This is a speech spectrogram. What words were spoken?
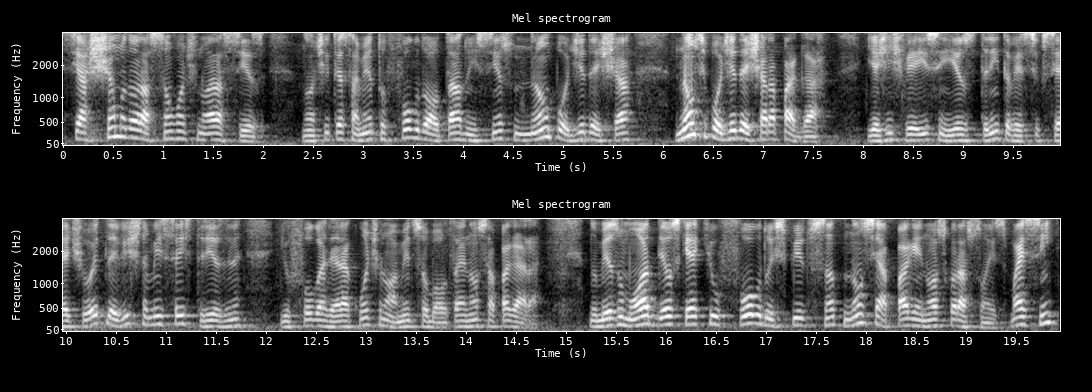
se a chama da oração continuar acesa. No Antigo Testamento, o fogo do altar do incenso não podia deixar, não se podia deixar apagar. E a gente vê isso em Êxodo 30, versículo 7 e 8, Levítico também 6, 13, né? E o fogo arderá continuamente sobre o altar e não se apagará. Do mesmo modo, Deus quer que o fogo do Espírito Santo não se apague em nossos corações, mas sim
